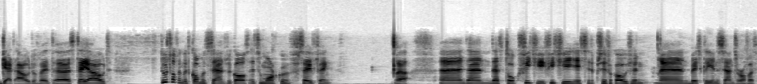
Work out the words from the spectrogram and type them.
Get out of it. Uh, stay out. Do something with common sense because it's a more safe thing. Yeah and then let's talk Fiji. Fiji is in the Pacific Ocean and basically in the center of it.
